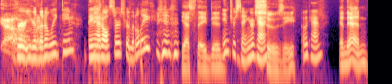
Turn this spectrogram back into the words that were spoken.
Yeah, For your little league team, they had all stars for little league. yes, they did. Interesting. Okay. Suzie, Okay. and then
